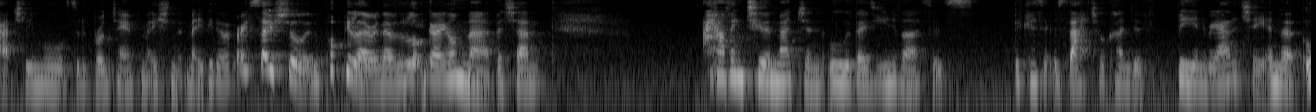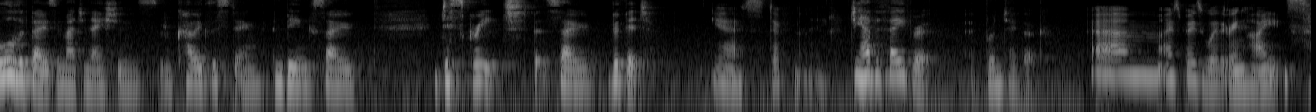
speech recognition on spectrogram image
actually more sort of Bronte information that maybe they were very social and popular, and there was a lot going on there. But um, having to imagine all of those universes because it was that or kind of be in reality, and that all of those imaginations sort of coexisting and being so discreet but so vivid. Yes, definitely. Do you have a favourite Bronte book? Um, I suppose Wuthering Heights,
